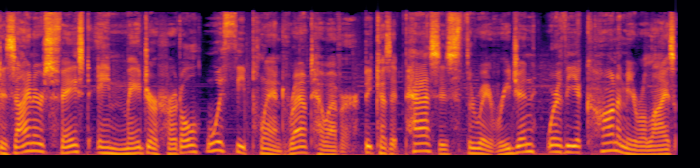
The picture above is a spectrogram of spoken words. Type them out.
Designers faced a major hurdle with the planned route, however, because it passes through a region where the economy relies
